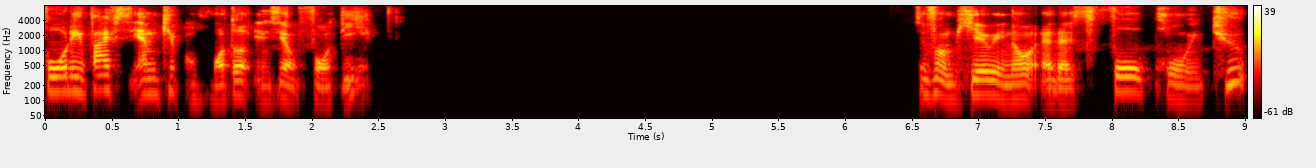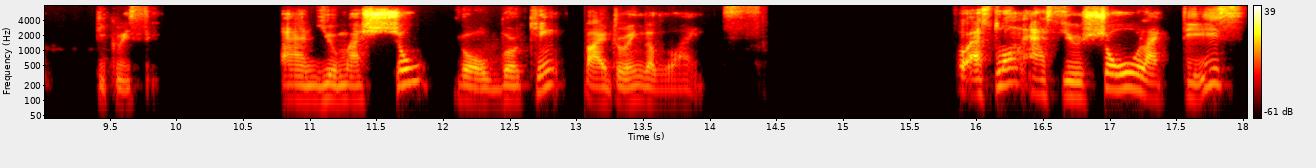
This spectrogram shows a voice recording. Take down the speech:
45 cm cube of water instead of 40. So from here, we know it is 4.2 degrees C. And you must show your working by drawing the lines. So as long as you show like this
